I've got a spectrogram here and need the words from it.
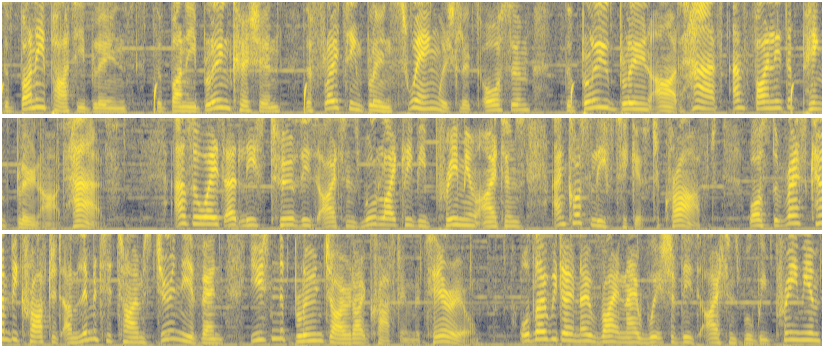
the Bunny Party Balloons, the Bunny Balloon Cushion, the Floating Balloon Swing which looks awesome, the Blue Balloon Art Hat and finally the Pink Balloon Art Hat. As always, at least two of these items will likely be premium items and cost leaf tickets to craft, whilst the rest can be crafted unlimited times during the event using the Balloon Gyroidite crafting material. Although we don't know right now which of these items will be premium,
